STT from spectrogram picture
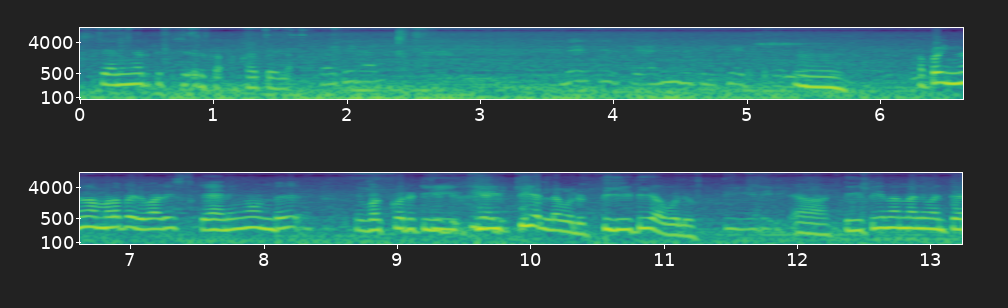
സ്കാനിങ് എടുത്തിട്ട് എടുക്കാം. കുഴപ്പമില്ല. ഉം. അപ്പൊ ഇന്ന് നമ്മളെ പരിപാടി സ്കാനിങ് ഉണ്ട്. ഇവക്കൊരു ടി ടി അല്ല പോലും ടി ഡി ആവലും ആ ടി ടി എന്ന് പറഞ്ഞാൽ മറ്റേ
